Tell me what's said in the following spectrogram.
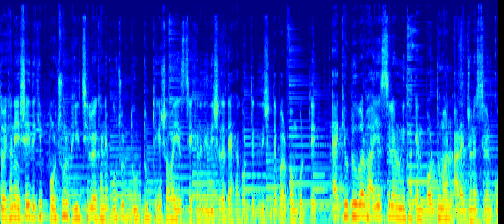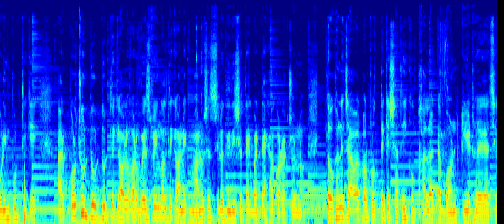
তো এখানে এসেই দেখি প্রচুর ভিড় ছিল এখানে, প্রচুর দূর দূর থেকে সবাই এসছে এখানে দিদির সাথে দেখা করতে, দিদির সাথে পারফর্ম করতে। এক ইউটিউবার ভাই এসেছিলেন, উনি থাকেন বর্ধমান আর একজন এসেছিলেন করিমপুর থেকে, আর প্রচুর দূর দূর থেকে অল ওভার ওয়েস্ট বেঙ্গল থেকে অনেক মানুষ এসেছিল দিদির সাথে একবার দেখা করার জন্য। তো ওখানে যাওয়ার পর প্রত্যেকের সাথেই খুব ভালো একটা বন্ড ক্রিয়েট হয়ে গেছে,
